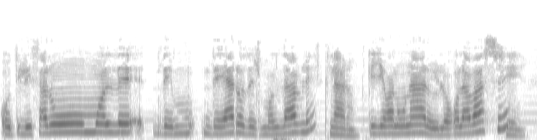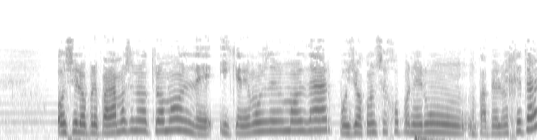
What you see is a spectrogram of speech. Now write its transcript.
utilizar un molde de, de aro desmoldable, Claro. que llevan un aro y luego la base, Sí. o si lo preparamos en otro molde y queremos desmoldar, pues yo aconsejo poner un, un papel vegetal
